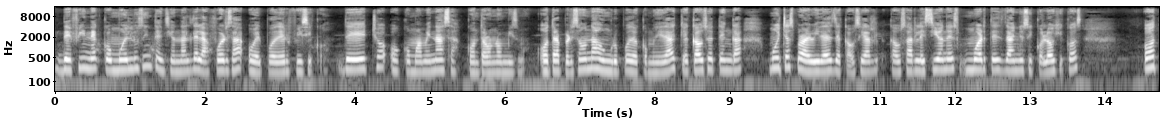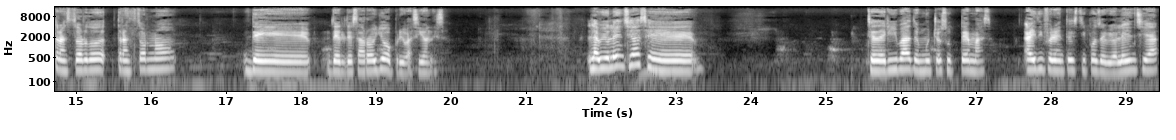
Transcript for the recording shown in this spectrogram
define como el uso intencional de la fuerza o el poder físico, de hecho o como amenaza contra uno mismo, otra persona o un grupo de comunidad que cause o tenga muchas probabilidades de causar, lesiones, muertes, daños psicológicos o trastorno, trastorno de, del desarrollo o privaciones. La violencia se, se deriva de muchos subtemas. Hay diferentes tipos de violencia,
